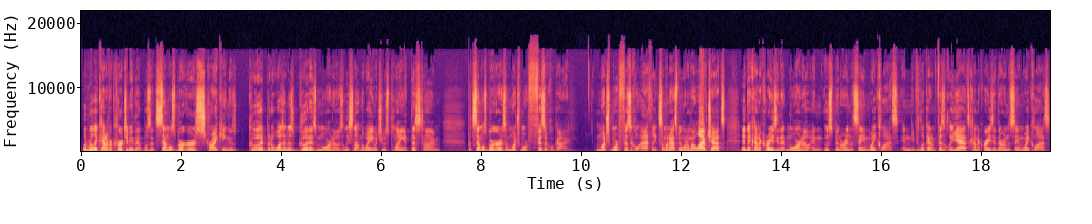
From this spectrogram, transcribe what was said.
What really kind of occurred to me that was that Semelsberger's striking is good, but it wasn't as good as Morono's, at least not in the way in which he was playing it this time. But Semelsberger is a much more physical guy, much more physical athlete. Someone asked me in one of my live chats, isn't it kind of crazy that Morono and Usman are in the same weight class? And if you look at them physically, yeah, it's kind of crazy. They're in the same weight class.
